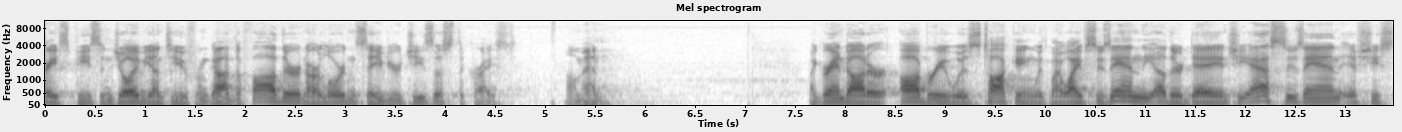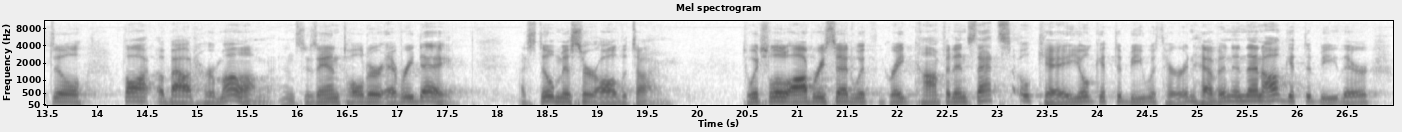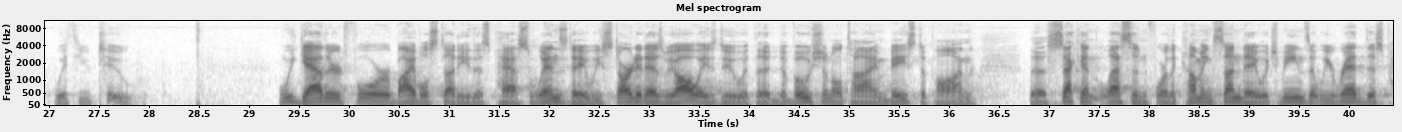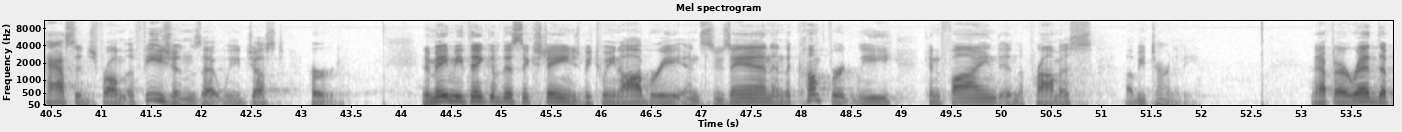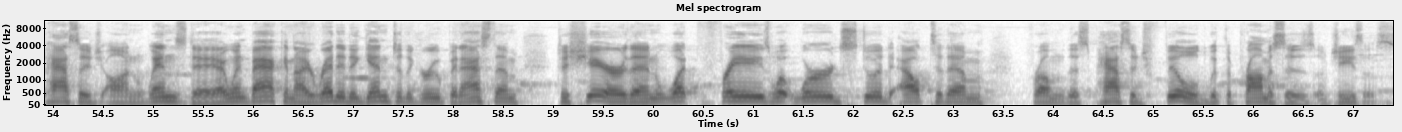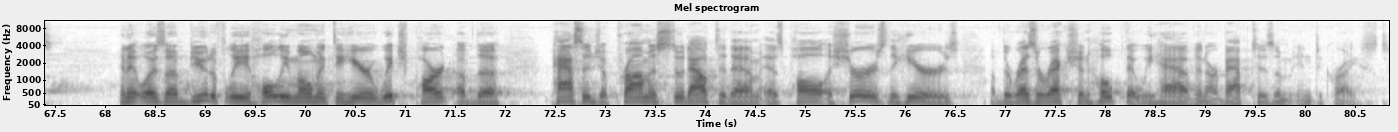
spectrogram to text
Grace, peace, and joy be unto you from God the Father and our Lord and Savior, Jesus the Christ. Amen. My granddaughter Aubrey was talking with my wife Suzanne the other day, and she asked Suzanne if she still thought about her mom. And Suzanne told her every day, I still miss her all the time. To which little Aubrey said with great confidence, That's okay. You'll get to be with her in heaven, and then I'll get to be there with you too. We gathered for Bible study this past Wednesday. We started, as we always do, with a devotional time based upon the second lesson for the coming Sunday, which means that we read this passage from Ephesians that we just heard. It made me think of this exchange between Aubrey and Suzanne and the comfort we can find in the promise of eternity. And after I read the passage on Wednesday, I went back and I read it again to the group and asked them to share then what phrase, what words stood out to them from this passage filled with the promises of Jesus. And it was a beautifully holy moment to hear which part of the passage of promise stood out to them as Paul assures the hearers of the resurrection hope that we have in our baptism into Christ.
